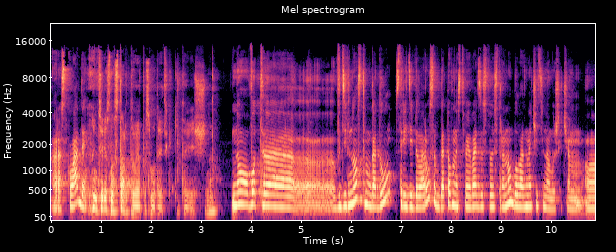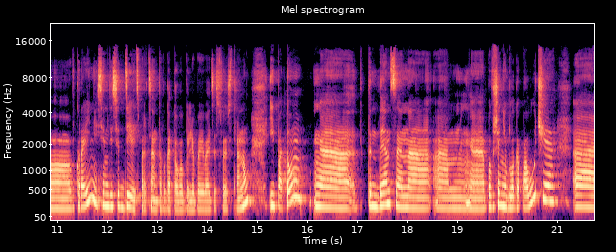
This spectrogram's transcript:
расклады. Интересно стартовые посмотреть какие-то вещи, да? Но вот э, в 90-м году среди белорусов готовность воевать за свою страну была значительно выше, чем э, в Украине. 79% готовы были воевать за свою страну. И потом э, тенденция на эм, э, повышение благополучия э,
